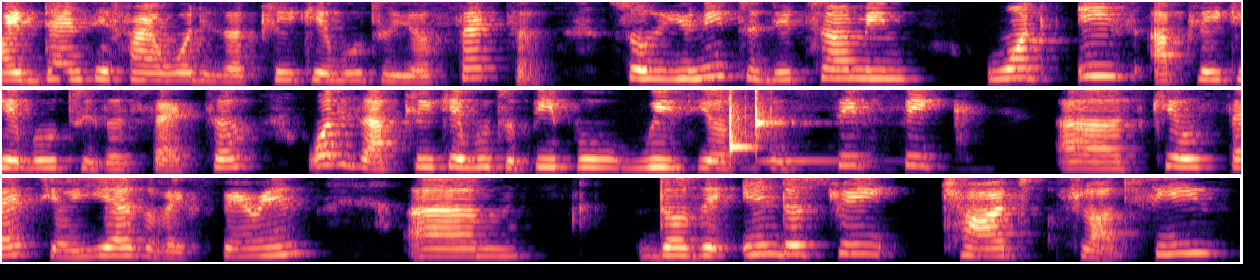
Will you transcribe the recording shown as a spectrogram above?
identify what is applicable to your sector. So you need to determine what is applicable to the sector, what is applicable to people with your specific uh, skill set, your years of experience. Um, does the industry charge flat fees,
